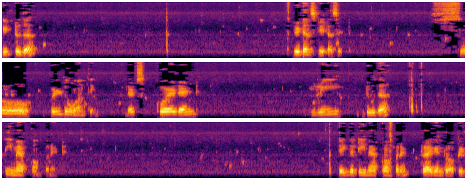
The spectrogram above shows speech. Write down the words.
it to the returns data set so we'll do one thing. Let's go ahead and redo the tmap component. Take the tmap component drag and drop it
